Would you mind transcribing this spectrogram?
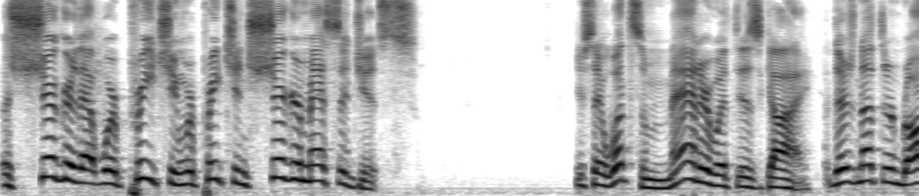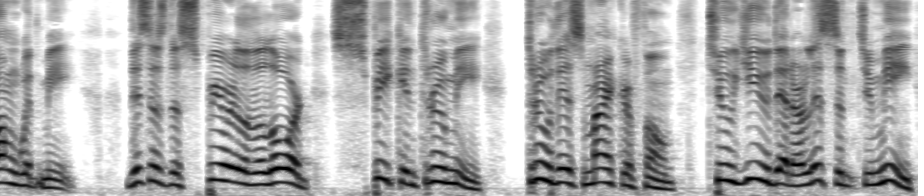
a sugar that we're preaching. We're preaching sugar messages. You say, what's the matter with this guy? There's nothing wrong with me. This is the Spirit of the Lord speaking through me, through this microphone to you that are listening to me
